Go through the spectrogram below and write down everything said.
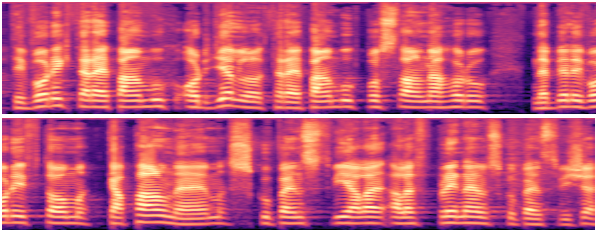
ty vody, které pán Bůh oddělil, které pán Bůh poslal nahoru, nebyly vody v tom kapalném skupenství, ale, ale v plynném skupenství. Že,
